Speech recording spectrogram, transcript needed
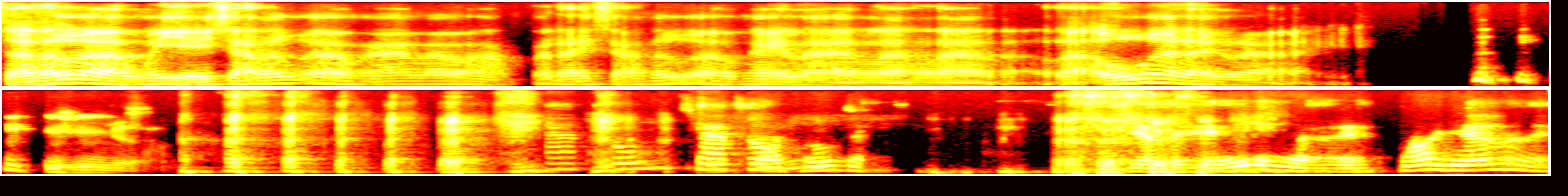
sao thú không? Quý vị sao thú không alo học ở đây sao thú không? Hay là là là, là ú ở đây rồi? Sa thú sa thú giờ tôi hiểu nhưng mà khó nhớ. Này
